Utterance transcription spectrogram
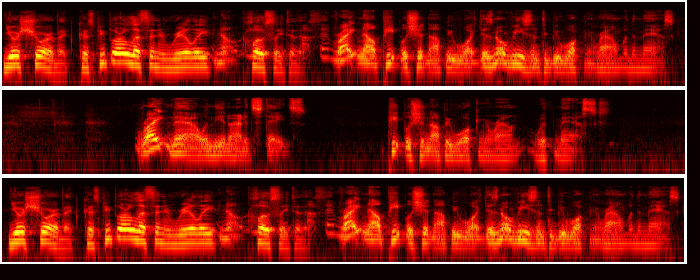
You're sure of it because people are listening really No. closely to this. Uh, right now, people should not be walking. There's no reason to be walking around with a mask. Right now in the United States, people should not be walking around with masks. You're sure of it because people are listening really closely to this. Uh, uh, right now, people should not be walking. There's no reason to be walking around with a mask.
